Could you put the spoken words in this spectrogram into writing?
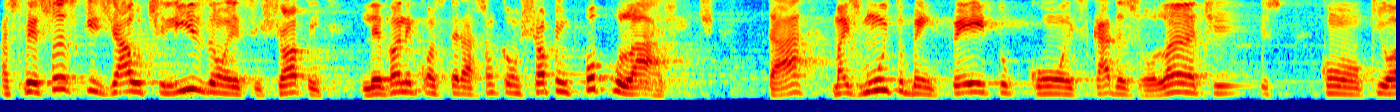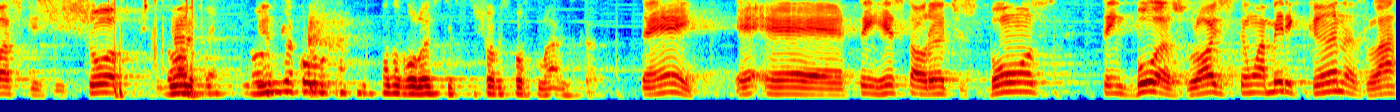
As pessoas que já utilizam esse shopping, levando em consideração que é um shopping popular, gente tá? Mas muito bem feito, com escadas rolantes, com quiosques de shopping. Menos a colocar escada rolante desses shoppings populares, cara. Tem. É, é, tem restaurantes bons, tem boas lojas, tem um Americanas lá,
